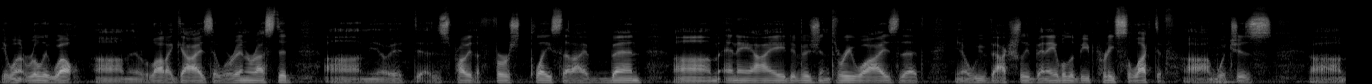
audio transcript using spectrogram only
It went really well. Um, there were a lot of guys that were interested. Um, you know, it, this is probably the first place that I've been um, NAIA Division three wise that you know we've actually been able to be pretty selective, um, which is um,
